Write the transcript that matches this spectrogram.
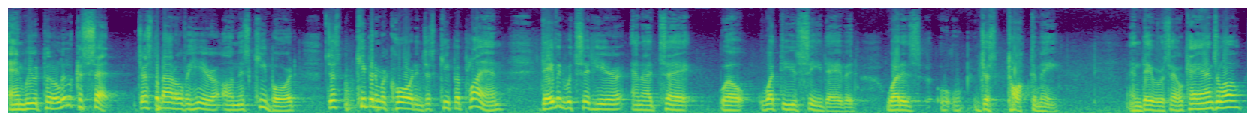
and we would put a little cassette just about over here on this keyboard, just keep it in record and just keep it playing. David would sit here, and I'd say, well, what do you see, David? What is, just talk to me. And David would say, Okay, Angelo,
